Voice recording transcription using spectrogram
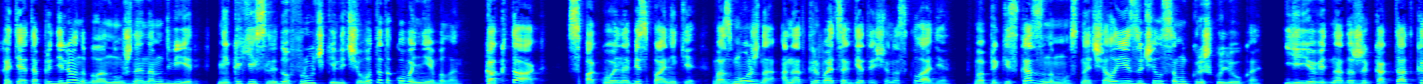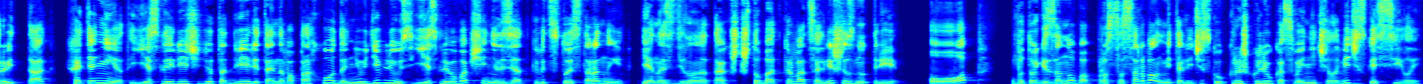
хотя это определенно была нужная нам дверь. Никаких следов ручки или чего-то такого не было. Как так? Спокойно, без паники. Возможно, она открывается где-то еще на складе. Вопреки сказанному, сначала я изучил саму крышку люка. Ее ведь надо же как-то открыть, так? Хотя нет, если речь идет о двери тайного прохода, не удивлюсь, если его вообще нельзя открыть с той стороны, и она сделана так, чтобы открываться лишь изнутри. Оп! В итоге Заноба просто сорвал металлическую крышку люка своей нечеловеческой силой.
